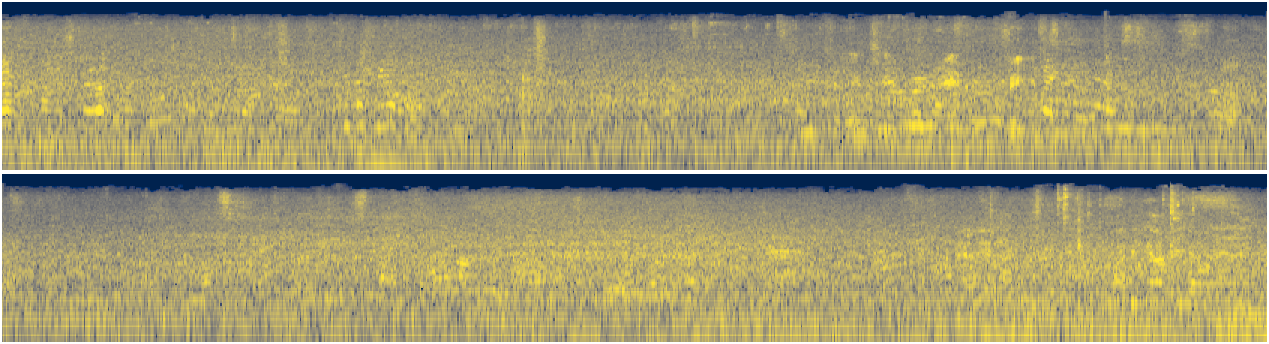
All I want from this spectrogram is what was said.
i'm never to for that one. Thank you.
